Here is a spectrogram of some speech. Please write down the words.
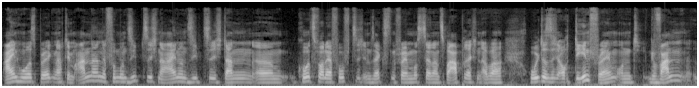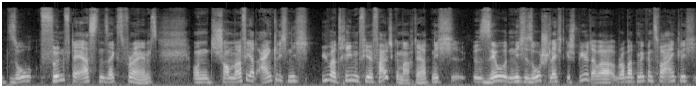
Ein hohes Break nach dem anderen, eine 75, eine 71, dann ähm, kurz vor der 50 im sechsten Frame musste er dann zwar abbrechen, aber holte sich auch den Frame und gewann so fünf der ersten sechs Frames. Und Sean Murphy hat eigentlich nicht übertrieben viel falsch gemacht. Er hat nicht so, nicht so schlecht gespielt, aber Robert Milkins war eigentlich,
